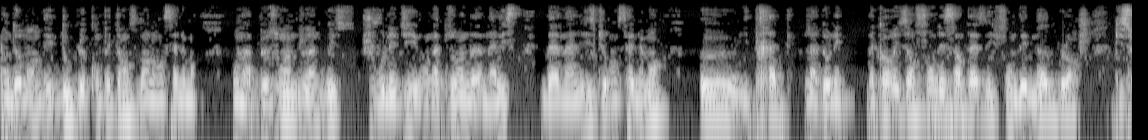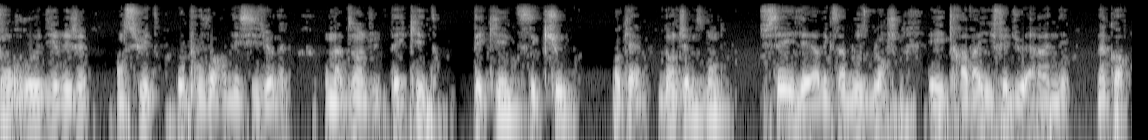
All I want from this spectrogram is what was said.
on demande des doubles compétences dans le renseignement. On a besoin de linguistes, je vous l'ai dit, on a besoin d'analystes, d'analyse du renseignement. Eux, ils traitent la donnée. D'accord? Ils en font des synthèses, ils font des notes blanches qui sont redirigées ensuite au pouvoir décisionnel. On a besoin du take it, Tekin, c'est Q, ok? Dans James Bond. Tu sais, il est avec sa blouse blanche et il travaille, il fait du R&D, d'accord?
